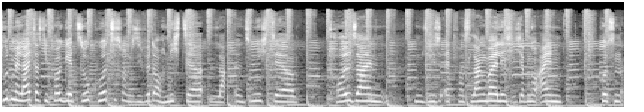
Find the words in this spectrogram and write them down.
Tut mir leid, dass die Folge jetzt so kurz ist und sie wird auch nicht sehr, äh, nicht sehr toll sein. Sie ist etwas langweilig. Ich habe nur einen kurzen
